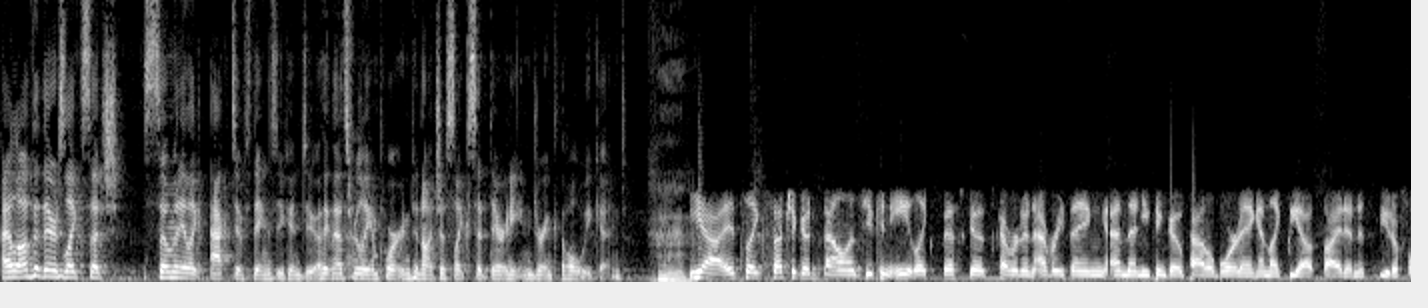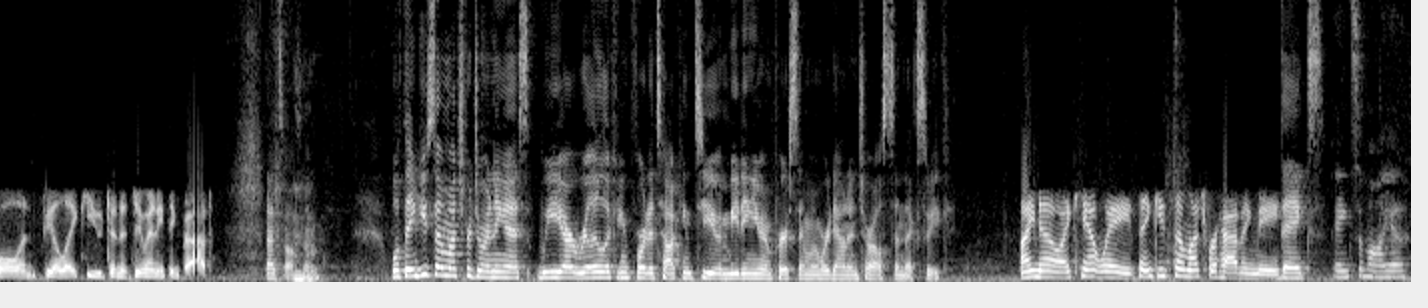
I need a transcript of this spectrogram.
I love that there's like such so many like active things you can do. I think that's really important to not just like sit there and eat and drink the whole weekend. Hmm. Yeah, it's like such a good balance. You can eat like biscuits covered in everything, and then you can go paddle boarding and like be outside and it's beautiful and feel like you didn't do anything bad. That's hmm. awesome. Well, thank you so much for joining us. We are really looking forward to talking to you and meeting you in person when we're down in Charleston next week. I know. I can't wait. Thank you so much for having me. Thanks. Thanks, Amalia.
